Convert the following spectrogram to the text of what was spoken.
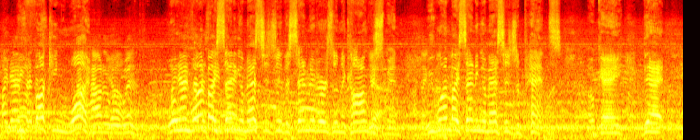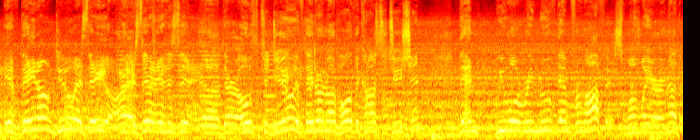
my dad We said the- fucking won. How did we win? Well, we said won by sending thing. a message to the senators and the congressmen. I think we so, won too. by sending a message to Pence. Okay, that if they don't do as they are, as their it is uh, their oath to do, if they don't uphold the Constitution, then we will remove them from office one way or another.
